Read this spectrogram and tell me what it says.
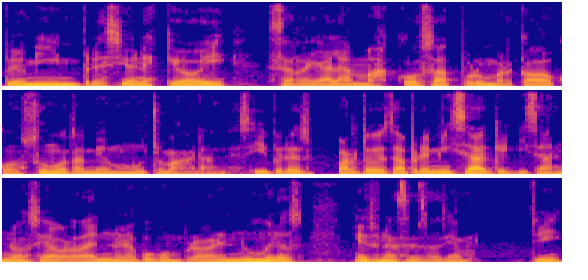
pero mi impresión es que hoy se regalan más cosas por un mercado de consumo también mucho más grande. ¿sí? Pero es parte de esa premisa que quizás no sea verdadera, no la puedo comprobar en números, es una sensación. ¿sí?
